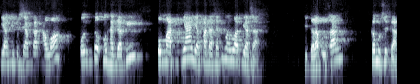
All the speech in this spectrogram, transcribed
yang dipersiapkan Allah untuk menghadapi umatnya yang pada saat itu luar biasa di dalam urusan kemusikan.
